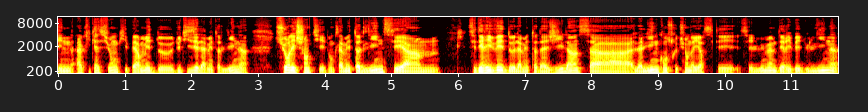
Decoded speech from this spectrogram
une application qui permet d'utiliser la méthode Lean sur les chantiers. Donc la méthode Lean, c'est un c'est dérivé de la méthode agile, hein. Ça la Lean Construction d'ailleurs, c'est lui-même dérivé du Lean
